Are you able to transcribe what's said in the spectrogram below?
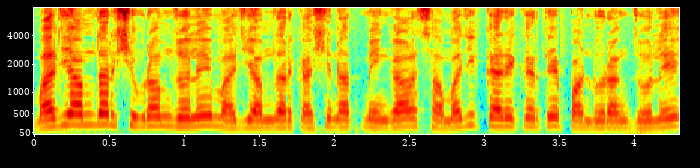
माजी आमदार शिवराम झोले माजी आमदार काशीनाथ मेंगाळ सामाजिक कार्यकर्ते पांडुरंग झोले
